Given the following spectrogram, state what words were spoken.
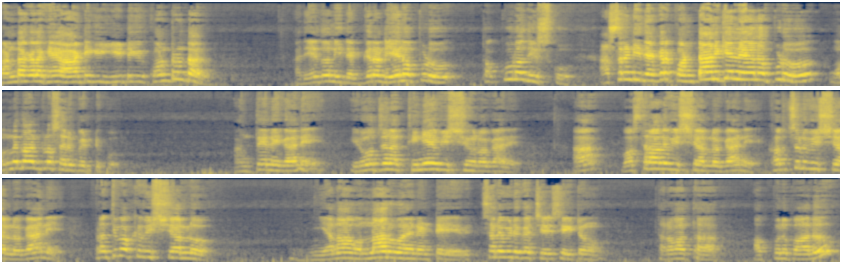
పండగలకే ఆటికి ఈటికి కొంటుంటారు. అదేదో నీ దగ్గర లేనప్పుడు తక్కువలో తీసుకో. అసలు నీ దగ్గర కొనటానికే లేనప్పుడు ఉన్న దాంట్లో సరిపెట్టుకో. అంతేనే కానీ ఈ రోజున తినే విషయంలో కానీ ఆ వస్త్రాల విషయాల్లో కానీ ఖర్చుల విషయాల్లో కానీ ప్రతి ఒక్క విషయాల్లో ఎలా ఉన్నారు అని అంటే విచ్చలవిడిగా చేసేయటం తర్వాత అప్పుల పాలు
